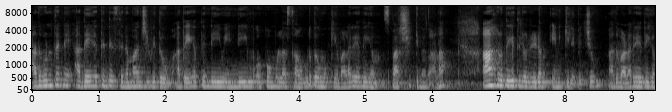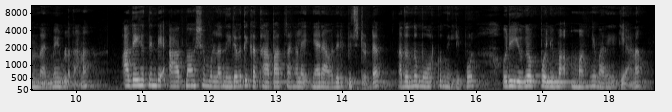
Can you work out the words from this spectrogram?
അതുകൊണ്ട് തന്നെ അദ്ദേഹത്തിന്റെ സിനിമാ ജീവിതവും അദ്ദേഹത്തിന്റെയും എന്റെയും ഒപ്പമുള്ള സൗഹൃദവുമൊക്കെ വളരെയധികം സ്പർശിക്കുന്നതാണ്. ആ ഹൃദയത്തിലൊരിടം എനിക്ക് ലഭിച്ചു. അത് വളരെയധികം നന്മയുള്ളതാണ്. അദ്ദേഹത്തിന്റെ ആത്മാവശ്യമുള്ള നിരവധി കഥാപാത്രങ്ങളെ ഞാൻ അവതരിപ്പിച്ചിട്ടുണ്ട്. അതൊന്നും ഓർക്കുന്നില്ല ഇപ്പോൾ ഒരു പൊലിമ മങ്ങി മറയുകയാണ്.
